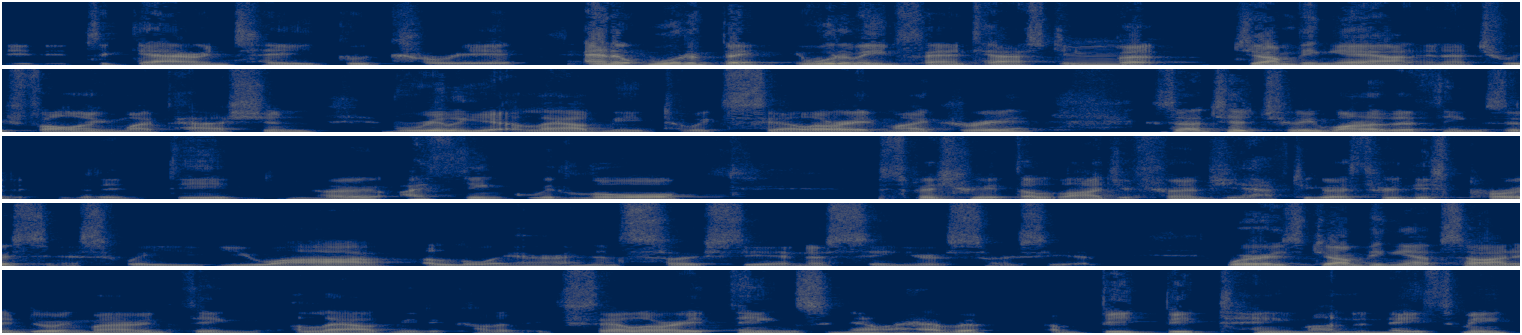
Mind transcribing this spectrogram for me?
it, it's a guaranteed good career." And it would have been. It would have been fantastic. Mm. But jumping out and actually following my passion really allowed me to accelerate my career because that's actually one of the things that that it did. You know, I think with law especially at the larger firms, you have to go through this process where you are a lawyer, and an associate, and a senior associate. Whereas jumping outside and doing my own thing allowed me to kind of accelerate things. And now I have a, a big, big team underneath me.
